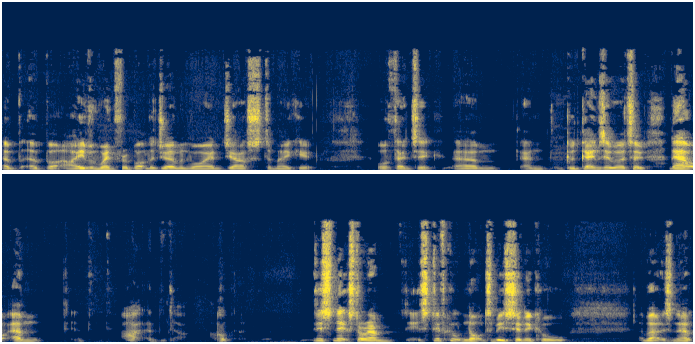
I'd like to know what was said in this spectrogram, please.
a, a, a, I even went for a bottle of German wine just to make it authentic. Um, and good games they were too. Now, um, I, this next story, I'm, it's difficult not to be cynical about this. Now,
